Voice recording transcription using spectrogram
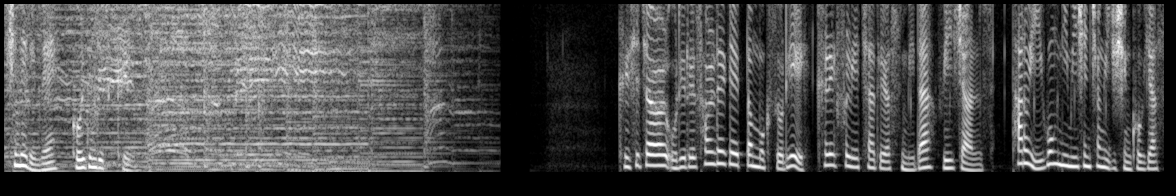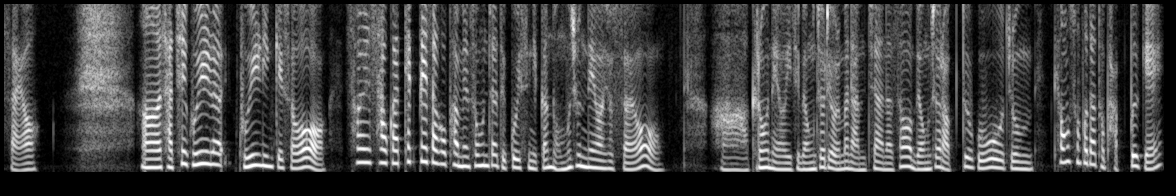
신혜림의 골든디스크 그 시절 우리를 설레게 했던 목소리 클리프 리차드였습니다. Visions. 8520님이 신청해 주신 곡이었어요. 어, 4791님께서 설 사과 택배 작업하면서 혼자 듣고 있으니까 너무 좋네요 하셨어요. 아, 그러네요. 이제 명절이 얼마 남지 않아서 명절 앞두고 좀 평소보다 더 바쁘게,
